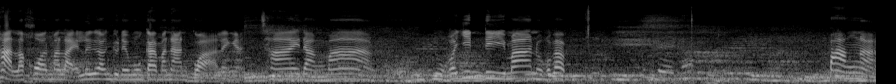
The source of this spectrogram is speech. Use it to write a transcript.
ผ่านละครมาหลายเรื่องอยู่ในวงการมานานกว่าอะไรเงี้ยใช่ดังมาก หนูก็ยินดีมากหนูก็แบบปังอะ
